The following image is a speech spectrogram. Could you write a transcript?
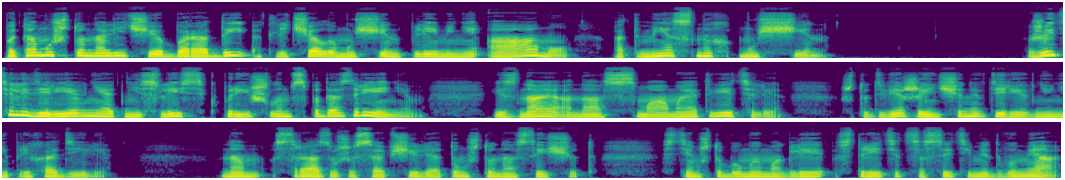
потому что наличие бороды отличало мужчин племени Ааму от местных мужчин. Жители деревни отнеслись к пришлым с подозрением, и, зная о нас с мамой, ответили, что две женщины в деревню не приходили. Нам сразу же сообщили о том, что нас ищут, с тем, чтобы мы могли встретиться с этими двумя,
